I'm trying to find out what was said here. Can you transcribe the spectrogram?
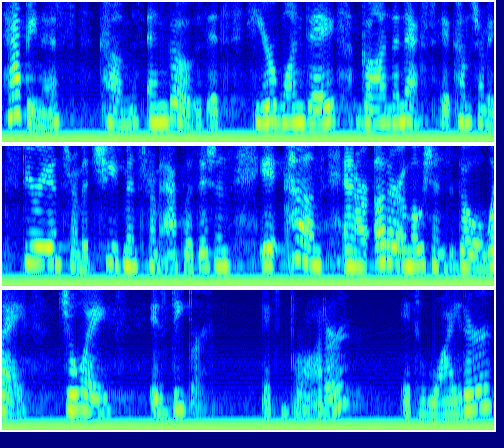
Happiness comes and goes. It's here one day, gone the next. It comes from experience, from achievements, from acquisitions. It comes and our other emotions go away. Joy is deeper, it's broader, it's wider,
